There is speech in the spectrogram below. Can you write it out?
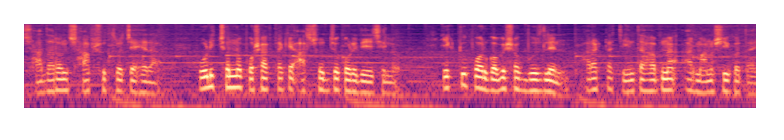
সাধারণ সাফসূত্র চেহারা, পরিচ্ছন্ন পোশাক তাকে আশ্চর্য করে দিয়েছিল। একটু পর গবেষক বুঝলেন ফারাকটা চিন্তাভাবনা আর মানসিকতায়।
